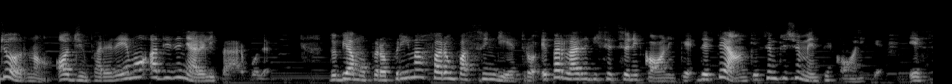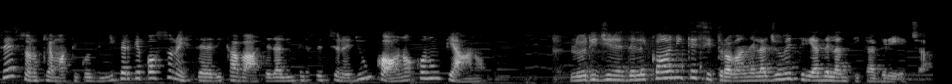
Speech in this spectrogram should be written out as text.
Buongiorno, oggi impareremo a disegnare l'iperbole. Dobbiamo però prima fare un passo indietro e parlare di sezioni coniche, dette anche semplicemente coniche. Esse sono chiamate così perché possono essere ricavate dall'intersezione di un cono con un piano. L'origine delle coniche si trova nella geometria dell'antica Grecia.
